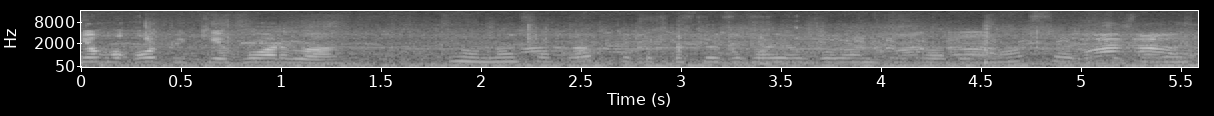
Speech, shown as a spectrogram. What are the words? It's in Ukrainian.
В нього опіки горла. Ну, наша хлопці, тобто сльозової оболонки згодила носа і чесальний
